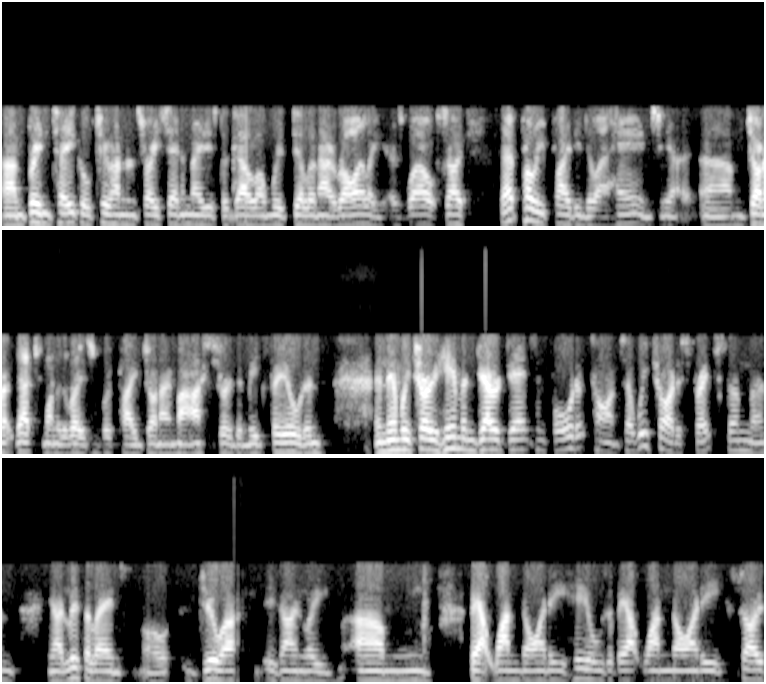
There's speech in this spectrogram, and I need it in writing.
um, Bryn Teagle, 203 centimetres, to go along with Dylan O'Reilly as well. So that probably played into our hands. You know, um, John, that's one of the reasons we played Jono Marsh through the midfield, and and then we threw him and Jared Jansen forward at times. So we try to stretch them, and you know, Litherland's or Dewar is only um, about 190, Heels about 190. So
